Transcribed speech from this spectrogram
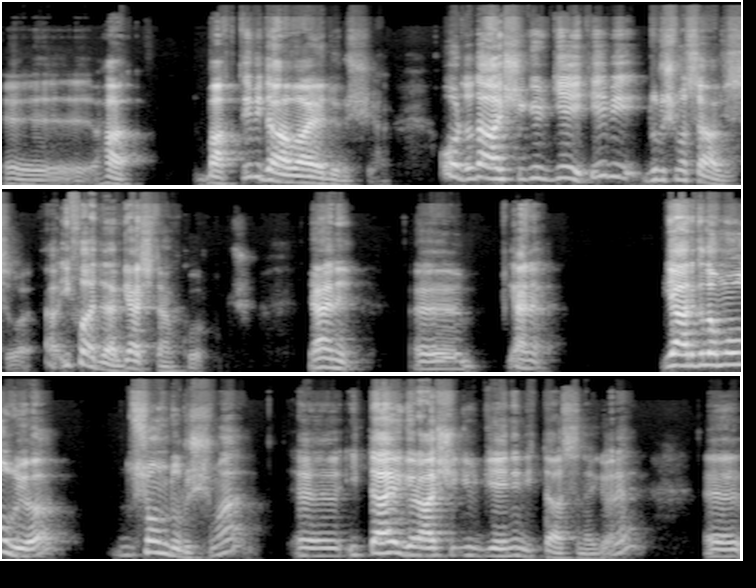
e, ha, baktığı bir davaya dönüşüyor. Orada da Ayşegül G diye bir duruşma savcısı var. Ya, ifadeler gerçekten korkunç. Yani e, yani yargılama oluyor. Son duruşma. E, iddiaya göre Ayşegül G'nin iddiasına göre e,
